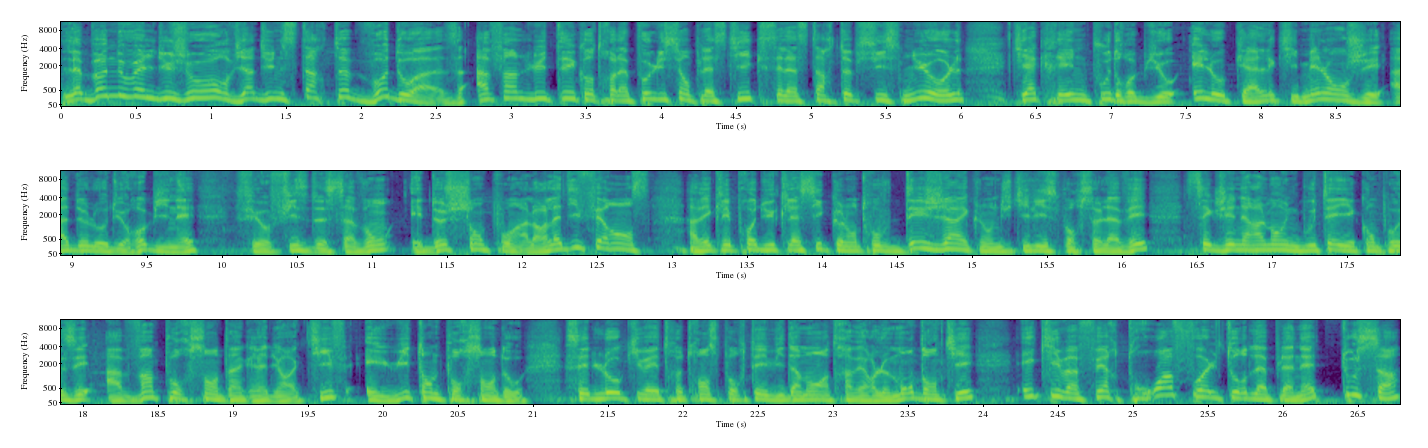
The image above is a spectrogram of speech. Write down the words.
La bonne nouvelle du jour vient d'une start-up vaudoise. Afin de lutter contre la pollution plastique, c'est la start-up suisse Nuol qui a créé une poudre bio et locale qui, mélangée à de l'eau du robinet, fait office de savon et de shampoing. Alors la différence avec les produits classiques que l'on trouve déjà et que l'on utilise pour se laver, c'est que généralement une bouteille est composée à 20% d'ingrédients actifs et 80% d'eau. C'est de l'eau qui va être transportée évidemment à travers le monde entier et qui va faire trois fois le tour de la planète. Tout ça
